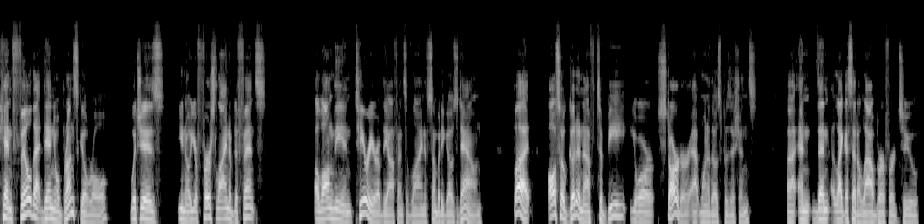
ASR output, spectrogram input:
can fill that Daniel Brunskill role, which is, you know, your first line of defense along the interior of the offensive line if somebody goes down, but also good enough to be your starter at one of those positions. Uh, and then, like I said, allow Burford to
